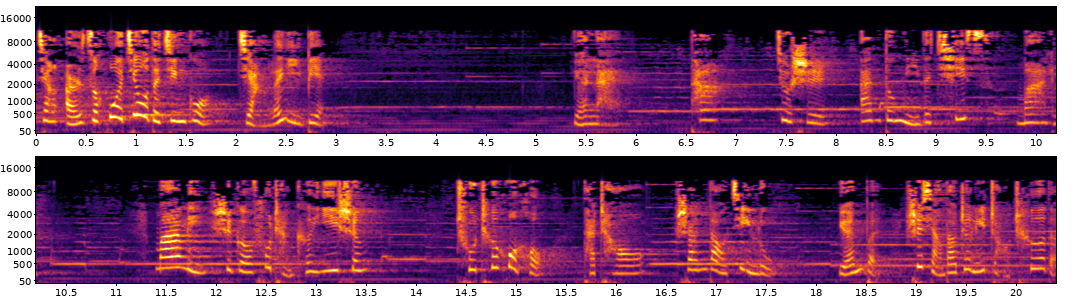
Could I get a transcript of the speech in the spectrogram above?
将儿子获救的经过讲了一遍。原来，他就是安东尼的妻子玛丽。玛丽是个妇产科医生，出车祸后，她抄山道近路，原本是想到这里找车的，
